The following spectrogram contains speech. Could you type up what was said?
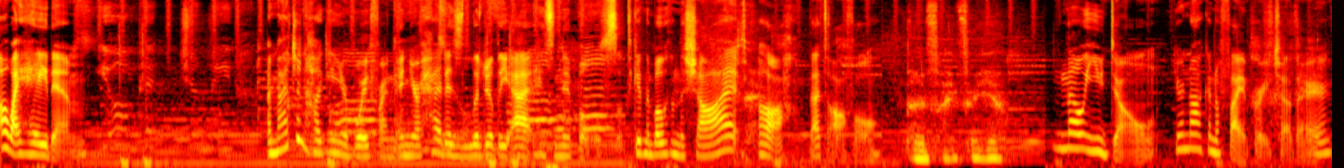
Oh, I hate him. Imagine hugging your boyfriend and your head is literally at his nipples. To get them both in the shot? Oh, that's awful. But I'd fight for you. No, you don't. You're not gonna fight for each other.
